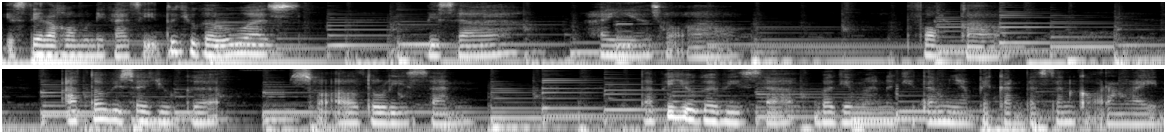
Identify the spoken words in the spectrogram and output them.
Istilah komunikasi itu juga luas. Bisa hanya soal vokal atau bisa juga soal tulisan. Tapi juga bisa bagaimana kita menyampaikan pesan ke orang lain.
